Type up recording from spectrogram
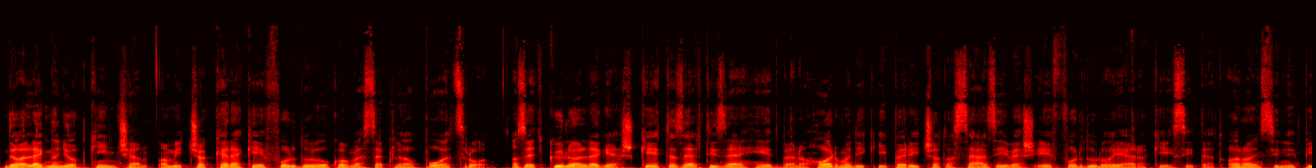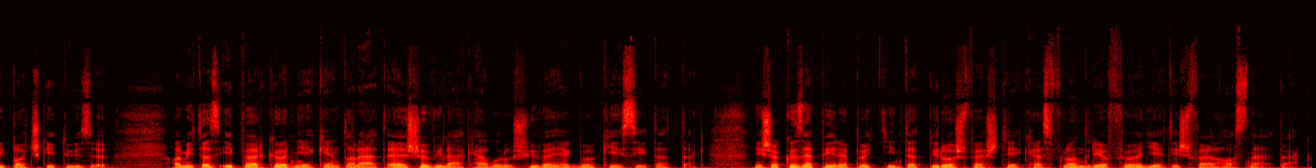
de a legnagyobb kincsem, amit csak kerekéfordulókon veszek le a polcról, az egy különleges 2017-ben a harmadik iperi csata száz éves évfordulójára készített aranyszínű pipacs kitűző, amit az Iper környékén talált első világháborús hüvelyekből készítettek, és a közepére pöttyintett piros festékhez Flandria földjét is felhasználták.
